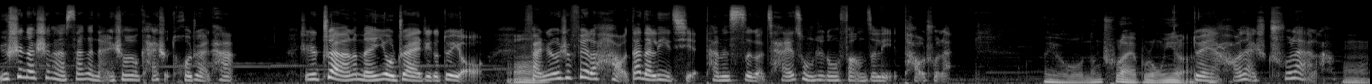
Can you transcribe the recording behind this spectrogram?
于是呢，剩下的三个男生又开始拖拽他，这是拽完了门又拽这个队友，哦反正是费了好大的力气，他们四个才从这栋房子里逃出来。哎呦，能出来也不容易了。对呀、好歹是出来了。嗯，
